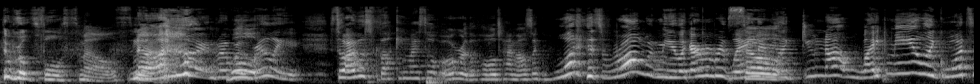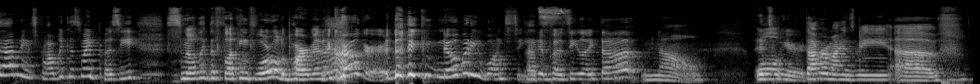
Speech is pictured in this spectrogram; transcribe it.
The world's full of smells. No, but, Well- really. So I was fucking myself over the whole time. I was like, "What is wrong with me?" Like I remember laying there So- being like, "Do you not like me? Like what's happening?" It's probably because my pussy smelled like the fucking floral department at Yeah. Kroger. Like nobody wants to eat a pussy like that. No. It's Well, weird. That reminds me of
